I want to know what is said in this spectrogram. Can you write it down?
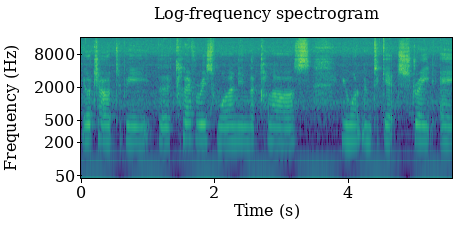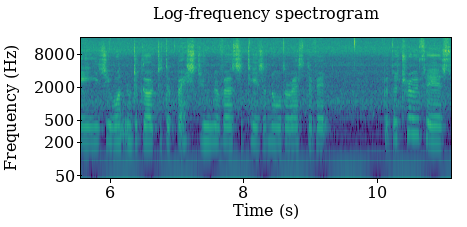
your child to be the cleverest one in the class, you want them to get straight A's, you want them to go to the best universities and all the rest of it. But the truth is,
